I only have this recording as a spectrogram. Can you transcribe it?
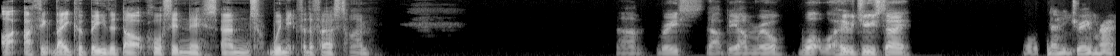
I, I think they could be the dark horse in this and win it for the first time. Um, Reese, that'd be unreal. What, what? Who would you say? Well, can only dream, right?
